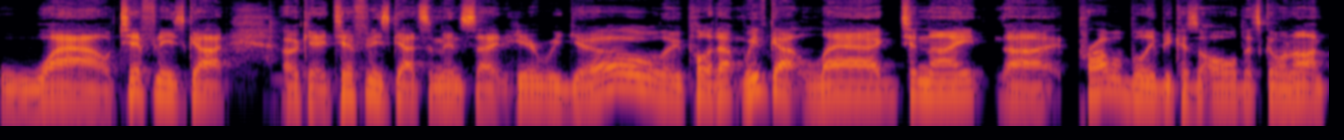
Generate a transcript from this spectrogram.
wow. Tiffany's got, okay, Tiffany's got some insight. Here we go. Let me pull it up. We've got lag tonight, uh, probably because of all that's going on.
